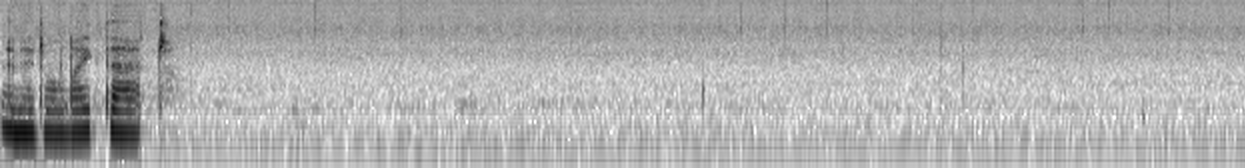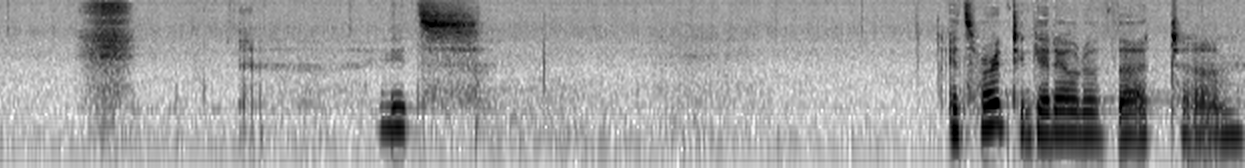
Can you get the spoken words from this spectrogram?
And I don't like that. It's it's hard to get out of that um,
